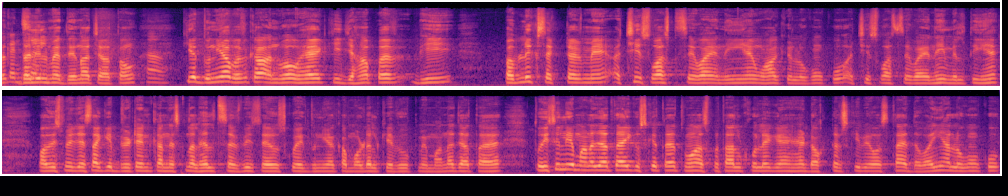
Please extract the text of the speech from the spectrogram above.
दलील मैं देना चाहता हूँ हाँ। कि ये दुनिया भर का अनुभव है कि जहाँ पर भी पब्लिक सेक्टर में अच्छी स्वास्थ्य सेवाएँ नहीं हैं वहाँ के लोगों को अच्छी स्वास्थ्य सेवाएँ नहीं मिलती हैं। और इसमें जैसा कि ब्रिटेन का नेशनल हेल्थ सर्विस है उसको एक दुनिया का मॉडल के रूप में माना जाता है। तो इसीलिए माना जाता है कि उसके तहत वहाँ अस्पताल खोले गए हैं डॉक्टर्स की व्यवस्था है दवाइयाँ लोगों को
